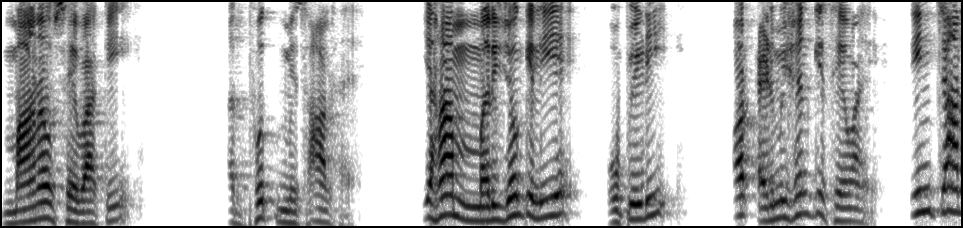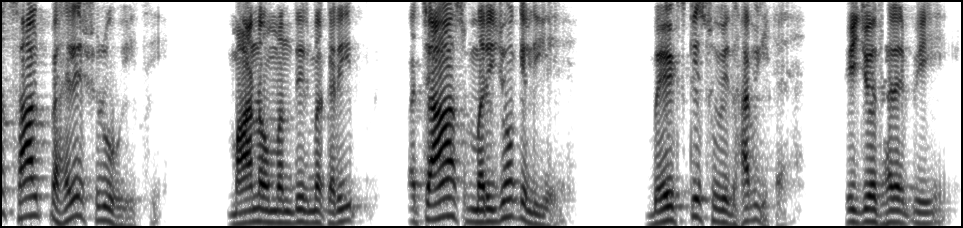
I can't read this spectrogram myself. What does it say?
मानव सेवा की अद्भुत मिसाल है। यहाँ मरीजों के लिए ओपीडी और एडमिशन की सेवाएँ तीन चार साल पहले शुरू हुई थी। मानव मंदिर में करीब 50 मरीजों के लिए बेड्स की सुविधा भी है। फिजियोथेरेपी,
